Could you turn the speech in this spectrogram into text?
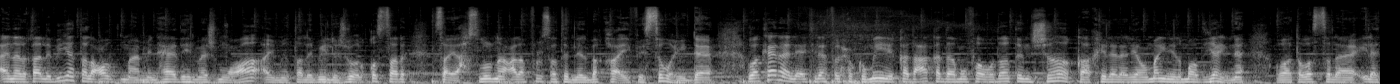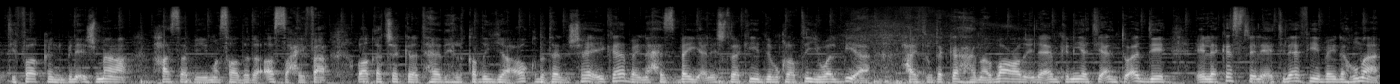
أن الغالبية العظمى من هذه المجموعة أي من طالبي اللجوء القصر سيحصلون على فرصة للبقاء في السويد. وكان الائتلاف الحكومي قد عقد مفاوضات شاقة خلال اليومين الماضيين وتوصل إلى اتفاق بالإجماع حسب مصادر الصحيفة. وقد شكلت هذه القضية عقدة شائكة بين حزبي الاشتراكي الديمقراطي والبيئة حيث تكهن البعض إلى إمكانية أن تؤدي إلى كسر الائتلاف بينهما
